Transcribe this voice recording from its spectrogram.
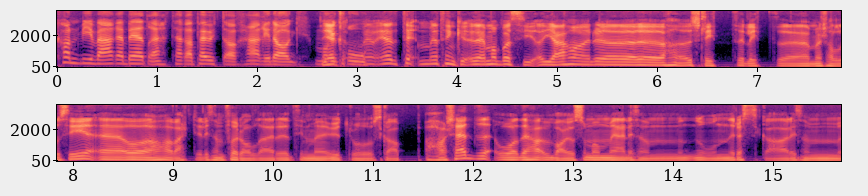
kan vi være bedre terapeuter her i dag, mon tro? Jeg, jeg, tenker, jeg må bare si jeg har uh, slitt litt uh, med sjalusi, uh, og har vært i liksom, forhold der til og med utroskap har skjedd, og det var jo som om jeg liksom, noen røska liksom,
